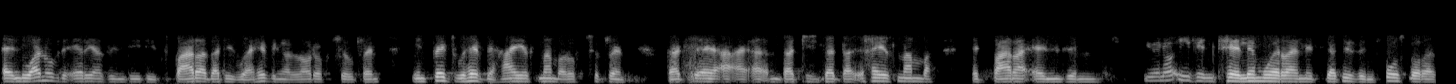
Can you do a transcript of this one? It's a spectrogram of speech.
And one of the areas indeed is Bara, that is, we're having a lot of children. In fact, we have the highest number of children, that, uh, uh, um, that is that, the highest number at Bara And, um, you know, even Thelle Mogoerane, that is in Vosloorus,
